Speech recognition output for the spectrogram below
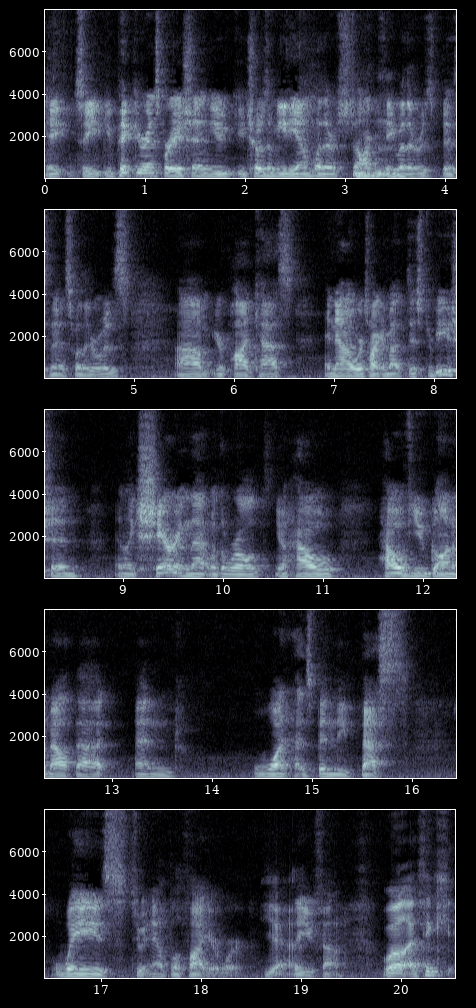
you- so you, you pick your inspiration. You you chose a medium, whether it was photography, Mm-hmm. whether it was business, whether it was um, your podcast, and now we're talking about distribution and like sharing that with the world. You know how how have you gone about that, and what has been the best ways to amplify your work Yeah. that you found? Well, I think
